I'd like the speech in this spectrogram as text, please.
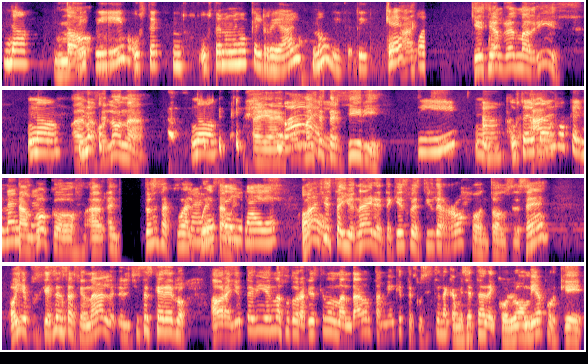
No. No. Sí, usted, usted no me dijo que el Real, ¿no? Diga- diga. ¿Qué? Ay, ¿Quieres ir al Real Madrid? No. ¿Al Barcelona? No. Eh, al ¿Cuál? Manchester City? Sí. Ah, usted Ah, no dijo que el Manchester. Tampoco. Ah, Entonces, ¿a cuál? Manchester Cuéntame. United. Manchester United, te quieres vestir de rojo entonces, ¿eh? Oye, pues qué sensacional. El chiste es quererlo. Ahora, yo te vi en unas fotografías que nos mandaron también que te pusiste la camiseta de Colombia porque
